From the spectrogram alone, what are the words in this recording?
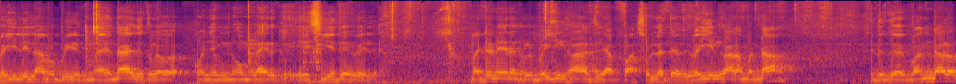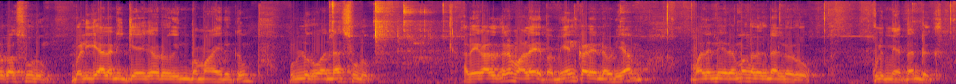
வெயில் இல்லாமல் இப்படி இருக்குமா இருந்தால் அதுக்குள்ளே கொஞ்சம் நோமலாக இருக்குது ஏசியே தேவையில்லை. மற்ற நேரங்களில் வெயில் காலத்தில் அப்பா சொல்ல தேவையில்லை. வெயில் காலம்ண்டா இதுக்கு வந்தால் ஒருக்கா சுடும். வெளிக்கால நிற்க ஒரு இன்பமாக இருக்கும். உள்ளுக்கு வந்தால் சுடும். அதே காலத்தில் மழை இப்போ மேல் கடையினபடியாக மழை நேரமும் எங்களுக்கு நல்ல ஒரு குளுமையாக தான் இருக்குது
